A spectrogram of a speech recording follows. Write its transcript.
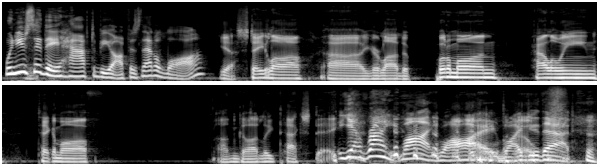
when you say they have to be off, is that a law? Yeah, state law. Uh, you're allowed to put them on Halloween, take them off, ungodly tax day. Yeah, right. Why? Why? why do that?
